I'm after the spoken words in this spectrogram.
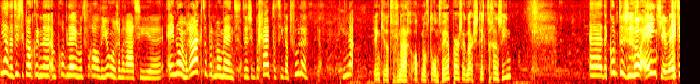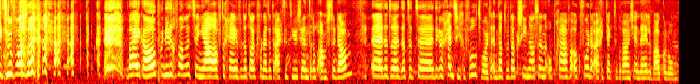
Ja, dat is natuurlijk ook een, een probleem wat vooral de jonge generatie uh, enorm raakt op het moment. Dus ik begrijp dat die dat voelen. Ja. ja. Denk je dat we vandaag ook nog de ontwerpers en de architecten gaan zien? Uh, er komt er zo eentje, weet ik toevallig. maar ik hoop in ieder geval het signaal af te geven dat ook vanuit het architectuurcentrum Amsterdam uh, dat, uh, dat het, uh, de urgentie gevoeld wordt. En dat we het ook zien als een opgave ook voor de architectenbranche en de hele bouwkolom.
